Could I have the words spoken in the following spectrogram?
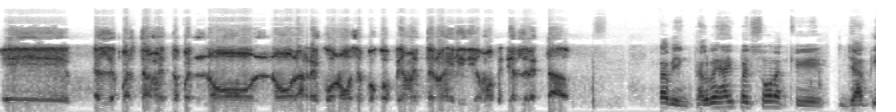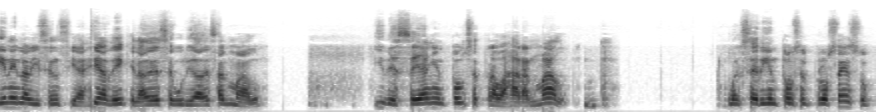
eh, el departamento pues no, no la reconoce porque obviamente no es el idioma oficial del Estado. Está bien, tal vez hay personas que ya tienen la licencia D, que la de seguridad desarmado, y desean entonces trabajar armado. ¿Cuál sería entonces el proceso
